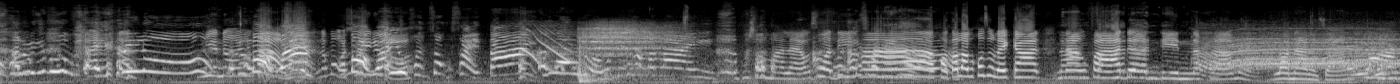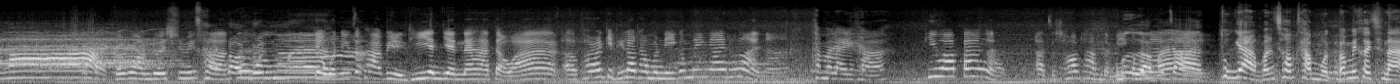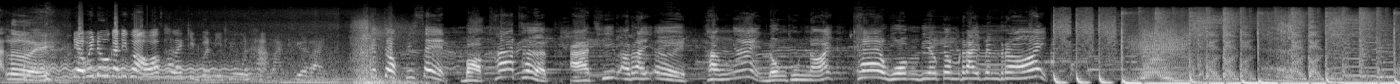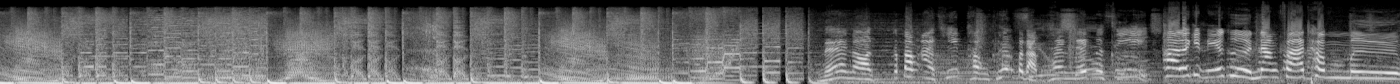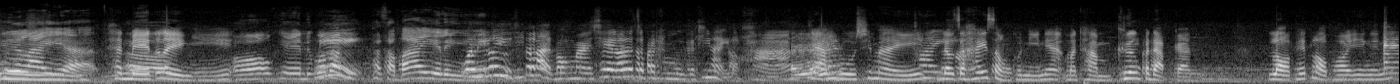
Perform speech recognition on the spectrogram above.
แล้วไม่ได้พูดกับใครอะไม่รู้เมียน้อยหรือเปล่าเนี่ยแล้วบอกว่าบใช่อกด้วยว่าเหอรยู่อขนส่งสายใต้ก็งงอยู่ว่าวันนี้ทำอะไรผู้ชมมาแล้ว สวัสดีสวัค่ะสดีค่ะ ขอต้อนรับเข้าสู่รายการนางฟ้าเดินดินนะคะแหมรอนานเหรอจ๊ะนานมากแต่ก็ร้อนด้วยใช่ไหมคะร้อนร้อนมาก เดี๋ยววันนี้จะพาไปอยู่ที่เย็นๆนะคะ แต่ว่าเอ่อภารกิจที่เราทำวันนี้ก็ไม่ง่ายเท่าไหร่นะ ทำอะไรคะ พี่ว่าแป้งอะ อาจจะชอบทำแต่เมย์ก็เบื่อไม่แน่มาใจ กทุกอย่างบ้างชอบทำหมดบ้างไม่เคยชนะเลย เดี๋ยวไปดูกันดีกว่าว่าภารกิจวันนี้ที่คุณหามาคืออะไร กระจกพิเศษบอกค่าเถิด อาชีพอะไรเอ่ยทำง่ายลงทุนน้อย แค่วงเดียวกำไรเป็นร้อย แน่นอนก็ต้องอาชีพทำเครื่องประดับแฮนด์เมดนะสิ ภารกิจนี้ก็คือนางฟ้าทำมือคืออะไรอะ แฮนด์เมดอะไรอย่างนี้ อ๋อโอเคนึกว่าแบบภาษาใบ้อะไรอย่างงี้วันนี้เราอยู่ที่ตลาดบองมาเช่แล้วเราจะไปทำมือกันที่ไหนเหรอคะ อยากรู้ใช่ไหม ใช่ค่ะ เราจะให้สองคนนี้เนี่ยมาทำเครื่องประดับกัน หล่อเพชรหล่อพลอยเองเลยนะ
